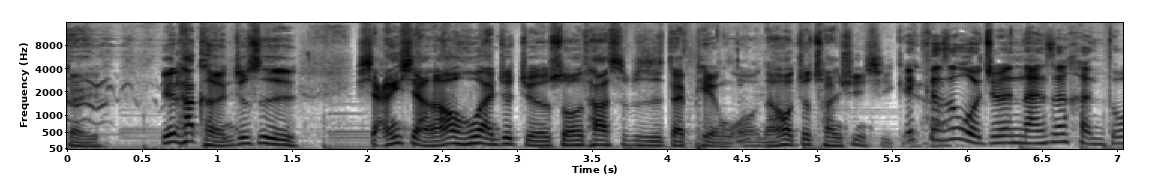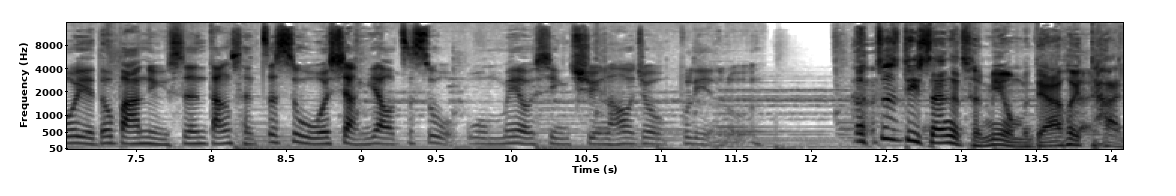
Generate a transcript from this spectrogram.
对，因为他可能就是。想一想，然后忽然就觉得说他是不是在骗我，然后就传讯息给他。欸，可是我觉得男生很多也都把女生当成这是我想要，这是我我没有兴趣，然后就不联络。那这是第三个层面，我们等下会谈。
